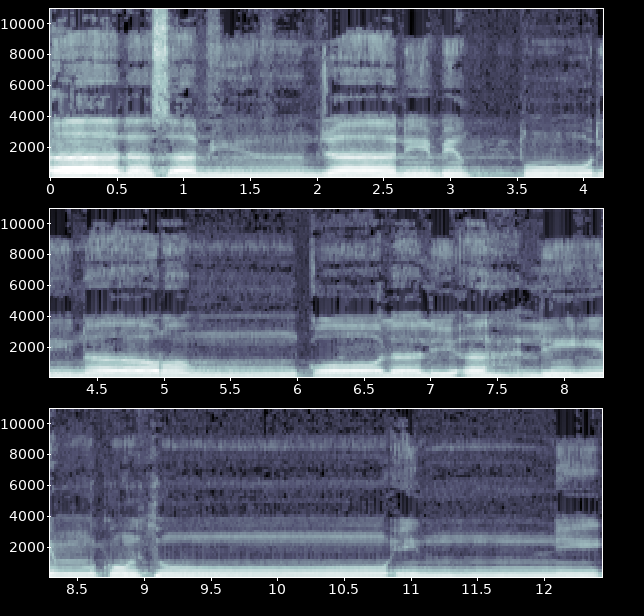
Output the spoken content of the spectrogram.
آنس من جانب الطور نارا قال لأهلهم كثوا إني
